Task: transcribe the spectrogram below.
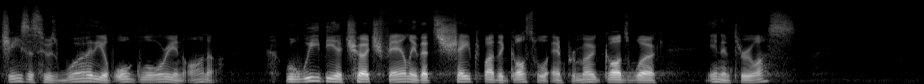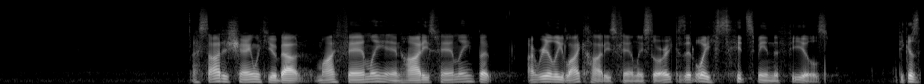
Jesus, who is worthy of all glory and honor. Will we be a church family that's shaped by the gospel and promote God's work in and through us? I started sharing with you about my family and Heidi's family, but I really like Heidi's family story because it always hits me in the feels. Because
